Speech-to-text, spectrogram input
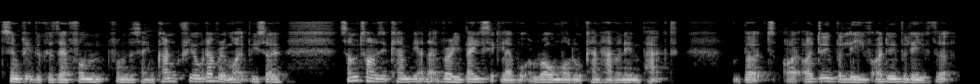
simply because they're from, from the same country or whatever it might be. So sometimes it can be at that very basic level, a role model can have an impact. But I, I do believe, I do believe that,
